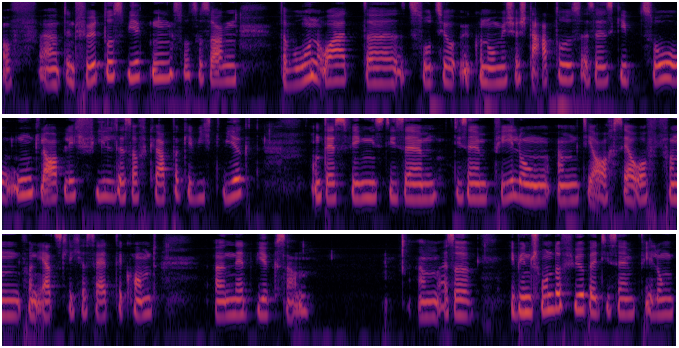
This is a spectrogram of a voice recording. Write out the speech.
auf äh, den Fötus wirken, sozusagen. Der Wohnort, der sozioökonomische Status. Also es gibt so unglaublich viel, das auf Körpergewicht wirkt. Und deswegen ist diese, diese Empfehlung, ähm, die auch sehr oft von, von ärztlicher Seite kommt, äh, nicht wirksam. Ähm, also ich bin schon dafür, bei dieser Empfehlung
